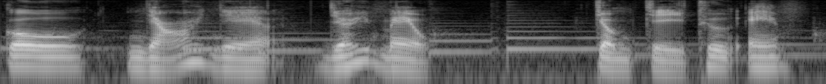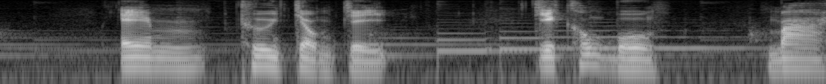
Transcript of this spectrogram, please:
Cô nhỏ nhẹ với mèo. Chồng chị thương em. Em thương chồng chị. Chị không buồn, mà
